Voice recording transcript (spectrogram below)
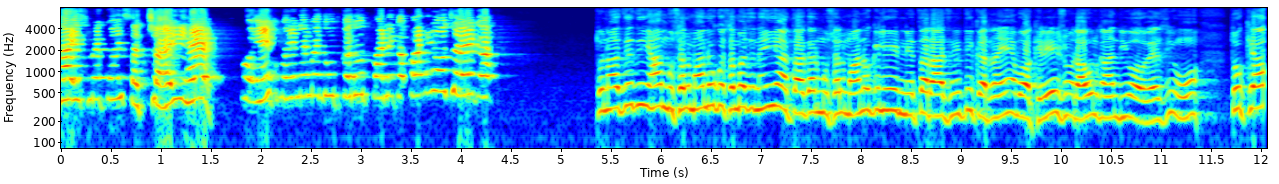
क्या इसमें कोई सच्चाई है? तो एक महीने में दूध का दूध पानी का पानी हो जाएगा। तो नाजिया जी यहाँ मुसलमानों को समझ नहीं आता। अगर मुसलमानों के लिए नेता राजनीति कर रहे हैं वो अखिलेश हो राहुल गांधी हो अवैसी हो तो क्या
